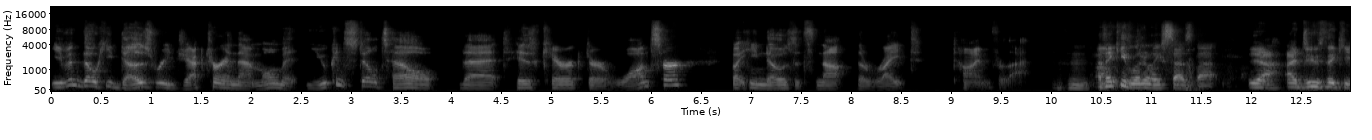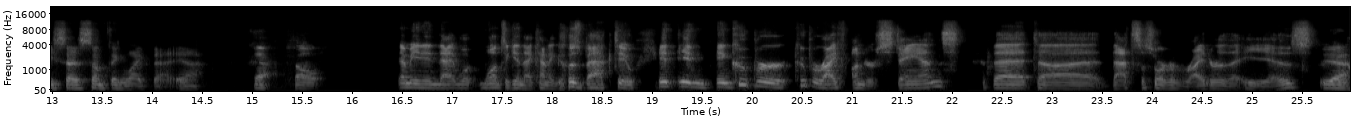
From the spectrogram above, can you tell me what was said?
even though he does reject her in that moment, you can still tell that his character wants her, but he knows it's not the right time for that. Mhm. I think he literally says that. Yeah, I do think he says something like that. Yeah. Yeah. So, I mean, and that once again, that kind of goes back to in in in Cooper Cooper Raiff understands that uh, that's the sort of writer that he is. Yeah.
